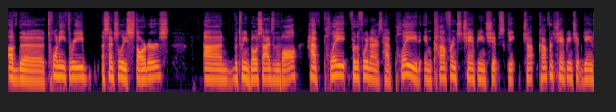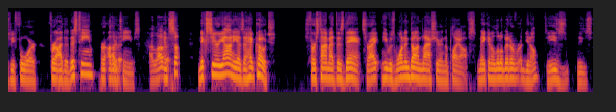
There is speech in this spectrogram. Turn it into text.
of the 23 essentially starters on between both sides of the ball have played for the 49ers have played in conference championships game cha- conference championship games before for either this team or other teams. I love And it. so Nick Sirianni as a head coach, first time at this dance, right? He was one and done last year in the playoffs, making a little bit of, you know, he's he's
